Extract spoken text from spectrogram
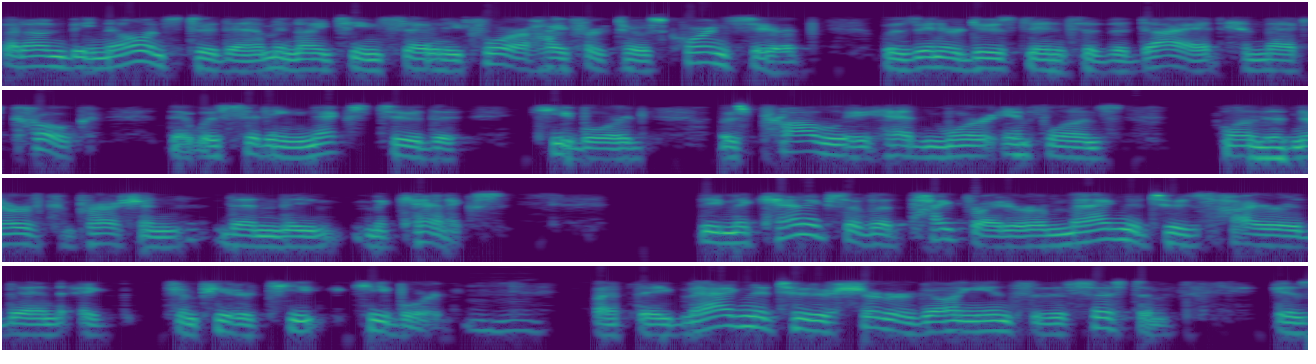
But unbeknownst to them, in 1974, high fructose corn syrup was introduced into the diet, and that Coke that was sitting next to the keyboard was probably had more influence on the nerve compression than the mechanics. The mechanics of a typewriter are magnitudes higher than a computer t- keyboard, mm-hmm. but the magnitude of sugar going into the system is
